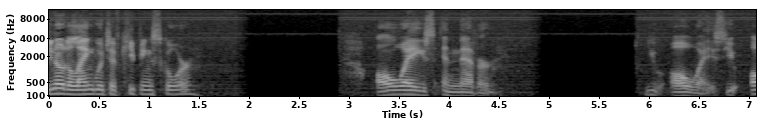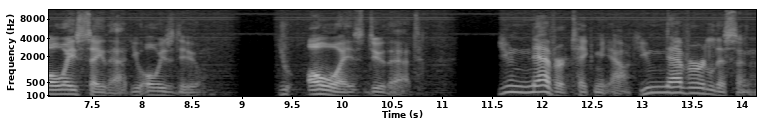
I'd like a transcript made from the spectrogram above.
Do you know the language of keeping score? Always and never. You always, you always say that. You always do. You always do that. You never take me out. You never listen.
